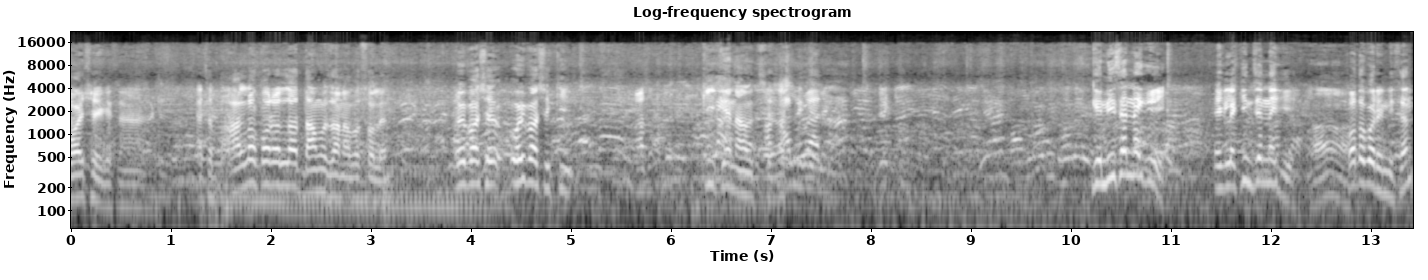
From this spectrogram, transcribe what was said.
বয়স হয়ে গেছে। হ্যাঁ আচ্ছা ভালো করলার দামও জানাব চলেন। ওই পাশে ওই পাশে কি কি কেনা হচ্ছে? কি নিছেন নাকি? এগুলা কিনছেন নাকি? কত করে নিছেন?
